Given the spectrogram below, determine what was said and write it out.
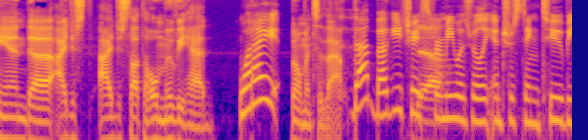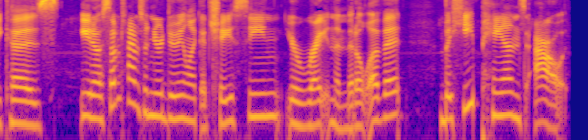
and uh, I just I just thought the whole movie had What I moments of that. that buggy chase Yeah. for me was really interesting too because you know sometimes when you're doing like a chase scene you're right in the middle of it but he pans out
